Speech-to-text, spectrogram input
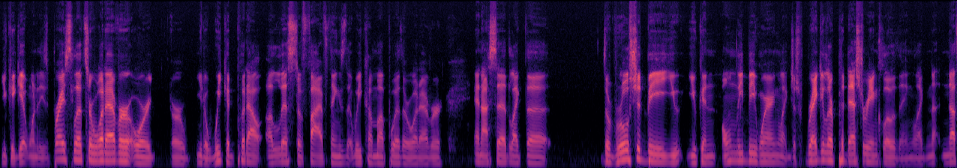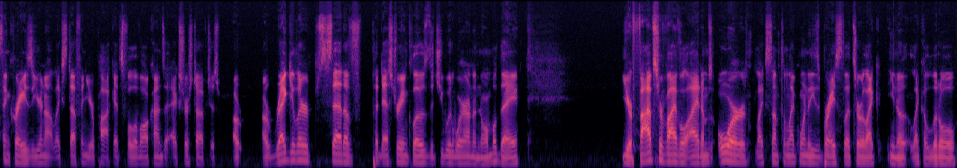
you could get one of these bracelets or whatever or or you know we could put out a list of five things that we come up with or whatever. And i said like the the rule should be you you can only be wearing like just regular pedestrian clothing like n- nothing crazy. You're not like stuffing your pockets full of all kinds of extra stuff just a, a regular set of pedestrian clothes that you would wear on a normal day. Your five survival items or like something like one of these bracelets or like you know like a little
